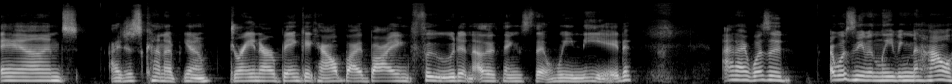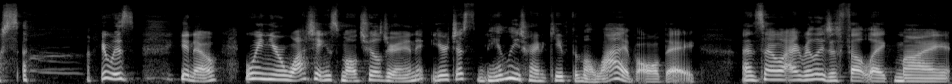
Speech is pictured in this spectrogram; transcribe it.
And I just kind of, you know, drain our bank account by buying food and other things that we need. And I wasn't, I wasn't even leaving the house. I was, you know, when you're watching small children, you're just mainly trying to keep them alive all day. And so I really just felt like my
